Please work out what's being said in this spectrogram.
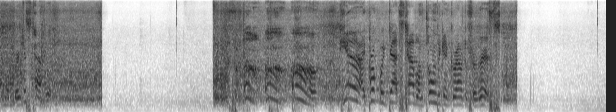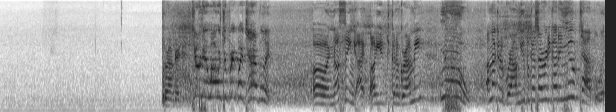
I'm gonna break his tablet. Broke my dad's tablet. I'm totally getting grounded for this. Grounded. Junior, why would you break my tablet? Oh, nothing. I, are you gonna ground me? No! I'm not gonna ground you because I already got a new tablet.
